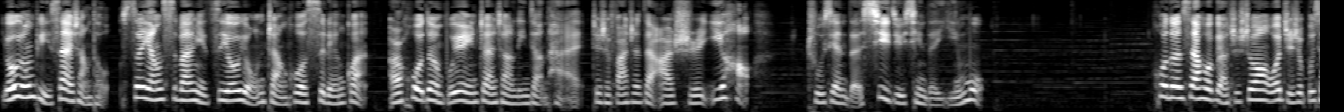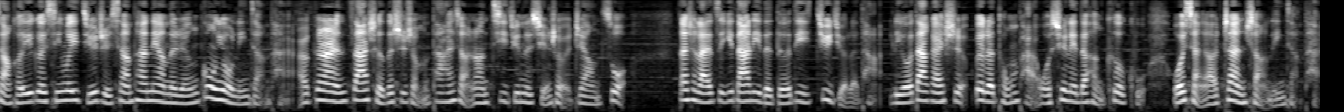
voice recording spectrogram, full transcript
游泳比赛上头，孙杨四百米自由泳斩获四连冠，而霍顿不愿意站上领奖台，这是发生在二十一号出现的戏剧性的一幕。霍顿赛后表示说：“我只是不想和一个行为举止像他那样的人共用领奖台。”而更让人咂舌的是什么？他还想让季军的选手也这样做，但是来自意大利的德蒂拒绝了他，理由大概是为了铜牌，我训练得很刻苦，我想要站上领奖台。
